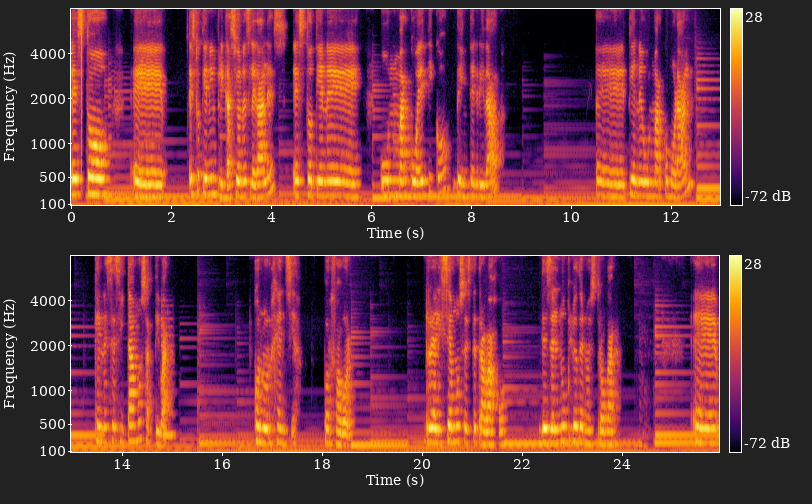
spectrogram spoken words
Esto, eh, esto tiene implicaciones legales, esto tiene un marco ético de integridad, eh, tiene un marco moral que necesitamos activar con urgencia, por favor. Realicemos este trabajo desde el núcleo de nuestro hogar. Eh,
